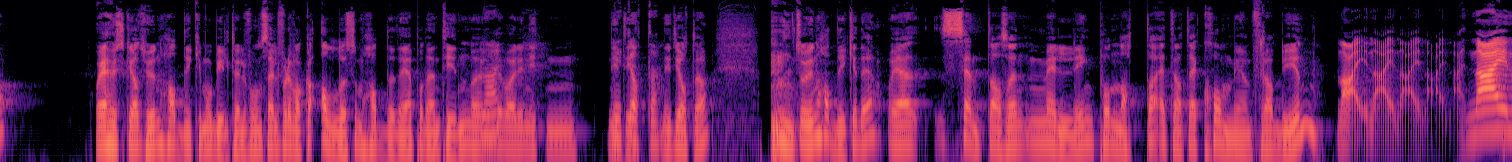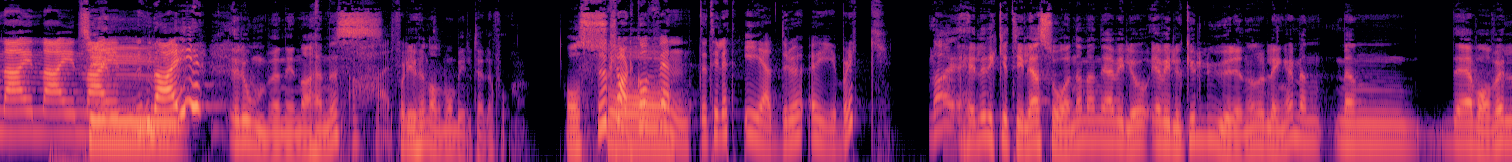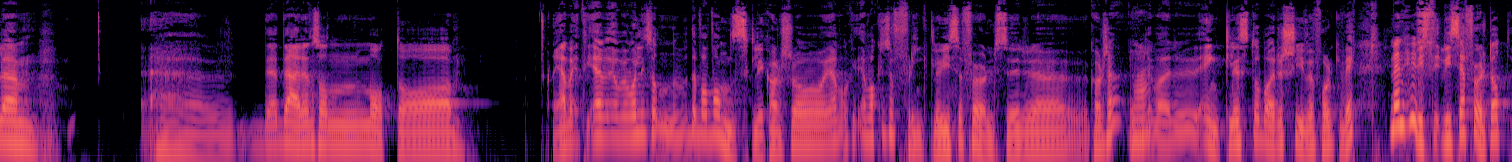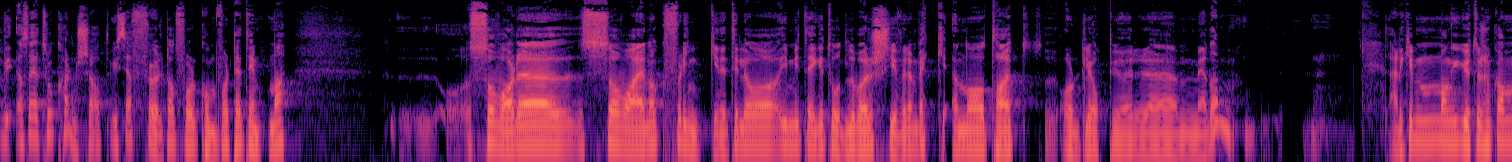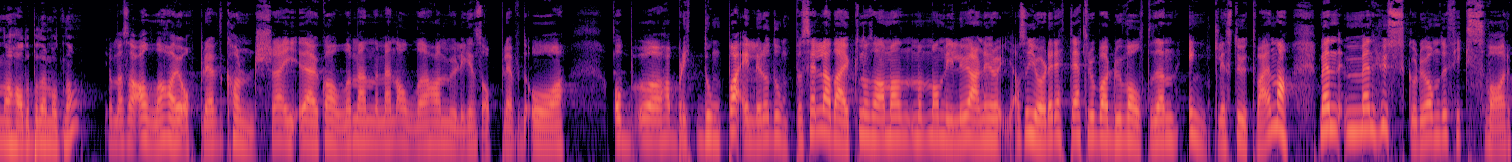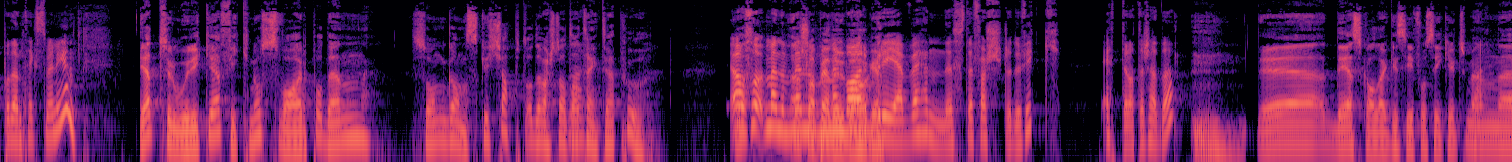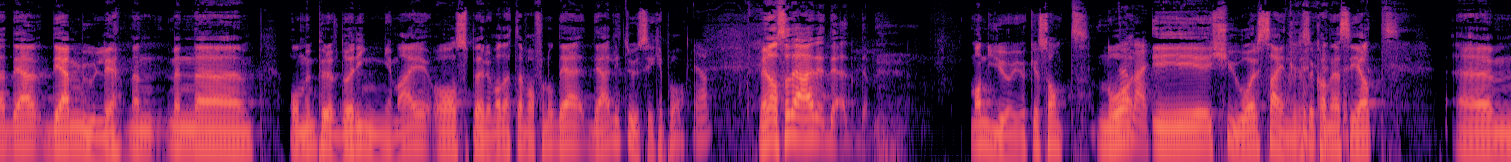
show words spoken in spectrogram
Og jeg husker at hun hadde ikke mobiltelefon selv, for det var ikke alle som hadde det på den tiden. Nei. Det var i 1998. 98, ja. Så hun hadde ikke det. Og jeg sendte altså en melding på natta etter at jeg kom hjem fra byen. Nei, nei, nei, nei, nei, nei, nei, nei, Til nei. romvenninna hennes. Å, fordi hun hadde mobiltelefon. Og så Du klarte ikke å vente til et edru øyeblikk? Nei, heller ikke til jeg så henne, men jeg ville jo, jeg ville jo ikke lure henne noe lenger. Men, men det var vel eh, det, det er en sånn måte å jeg vet, jeg, jeg var litt sånn, Det var vanskelig, kanskje. Jeg, var, jeg var ikke så flink til å vise følelser, øh, kanskje. Nei. Det var enklest å bare skyve folk vekk. Men Hvis, hvis jeg følte at altså Jeg tror kanskje at hvis jeg følte at folk kom for tett innpå meg, så var det Så var jeg nok flinkere til å i mitt eget hode til å bare skyve dem vekk, enn å ta et ordentlig oppgjør eh, med dem. Er det ikke mange gutter som kan ha det på den måten òg? jo, men altså, Alle har jo opplevd kanskje Det er jo ikke alle, men, men alle har muligens opplevd å, å, å ha blitt dumpa eller å dumpe selv. Da. Det er jo ikke noe sånn, man, man- vil jo gjerne altså, gjøre det rette. Jeg tror bare du valgte den enkleste utveien. da. Men, men husker du om du fikk svar på den tekstmeldingen? Jeg tror ikke jeg fikk noe svar på den sånn ganske kjapt. Og det verste er at da tenkte jeg puh. Ja, altså, men, men, men var brevet hennes det første du fikk? Etter at det skjedde? Det, det skal jeg ikke si for sikkert, men eh, det er, det er mulig. Men, men uh, om hun prøvde å ringe meg og spørre hva dette var for noe, det, det er jeg litt usikker på. Ja. Men altså, det er Man gjør jo ikke sånt. Nå, Nei, nei. i 20 år seinere, så kan jeg si at um,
